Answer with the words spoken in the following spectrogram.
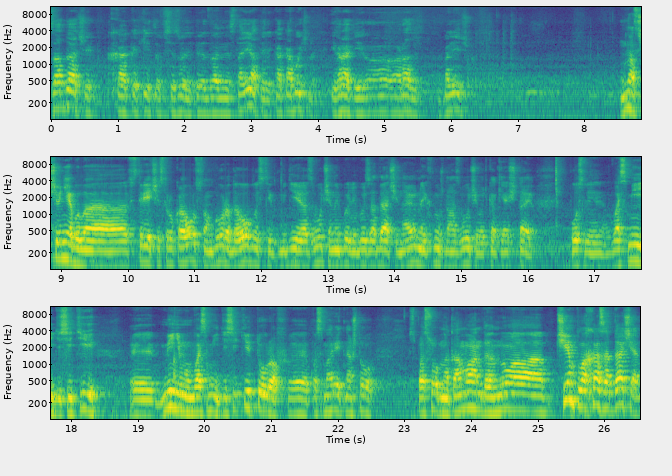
Задачи как какие-то в сезоне перед вами стоят, или как обычно, играть и э, радовать болельщиков? У нас еще не было встречи с руководством города, области, где озвучены были бы задачи. Наверное, их нужно озвучивать, как я считаю, после 8-10, э, минимум 8-10 туров, э, посмотреть на что способна команда. Ну а чем плоха задача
